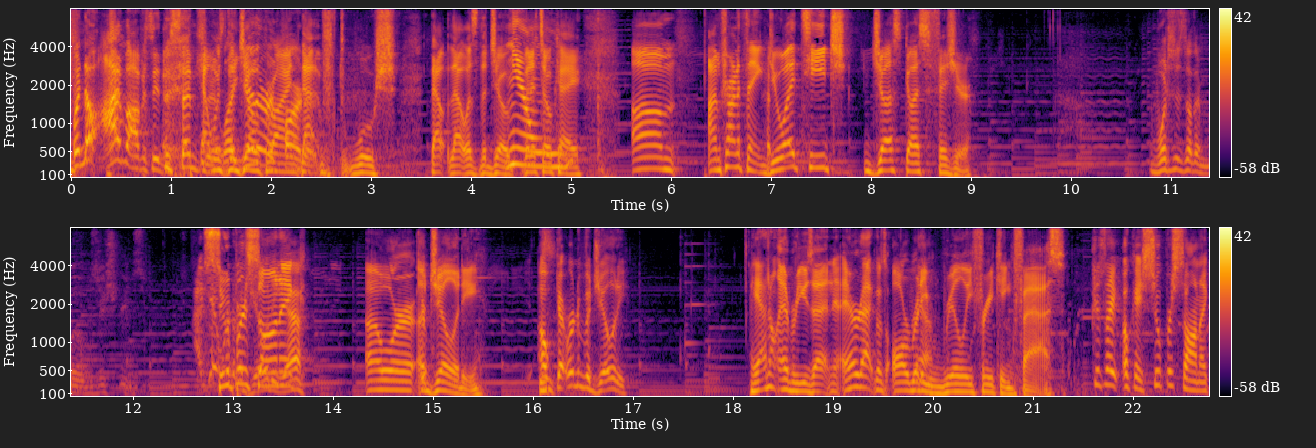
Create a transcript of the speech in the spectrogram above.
But no, I'm obviously the Sentret. That was like, the joke, Ryan. That whoosh. That that was the joke. But it's okay. Um, I'm trying to think. Do I teach just Gus Fissure? What's his other moves? Your screens. I get rid of agility, Supersonic. yeah. or agility. Oh, get rid of agility. Yeah, I don't ever use that. And Aerodactyl's already Yeah. really freaking fast. Because like, okay, supersonic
